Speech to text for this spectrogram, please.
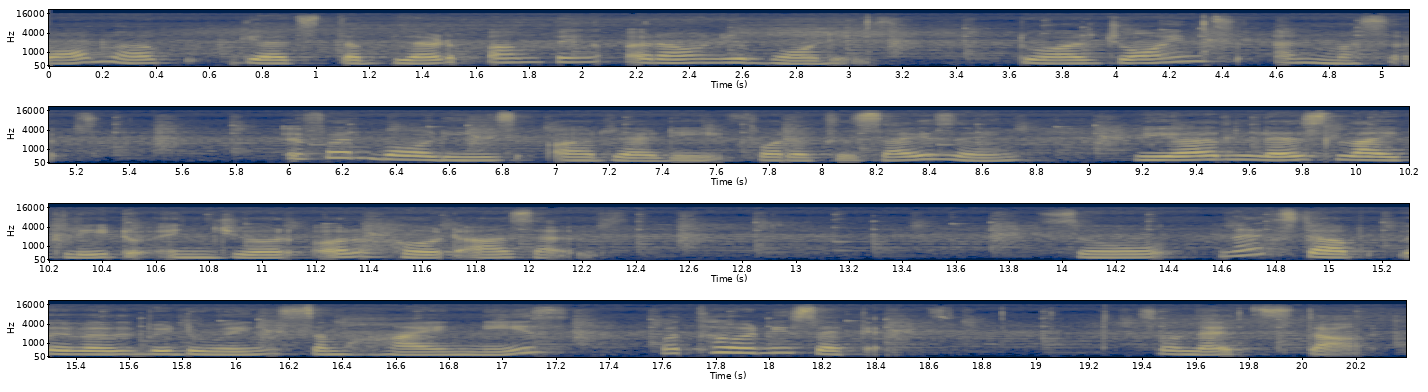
warm up gets the blood pumping around your bodies to our joints and muscles. If our bodies are ready for exercising, we are less likely to injure or hurt ourselves. So, next up, we will be doing some high knees for 30 seconds. So, let's start.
